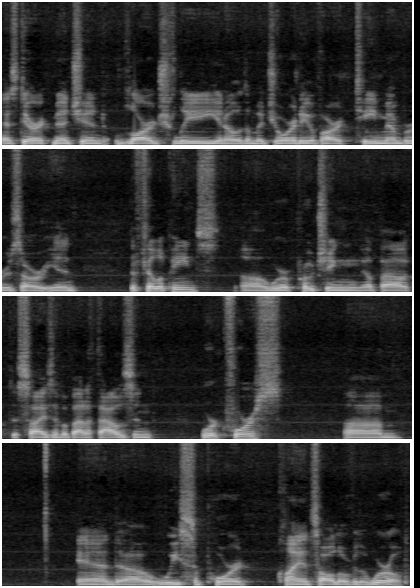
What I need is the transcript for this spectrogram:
As Derek mentioned, largely, you know, the majority of our team members are in the Philippines uh, we're approaching about the size of about a thousand workforce, um, and uh, we support clients all over the world.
